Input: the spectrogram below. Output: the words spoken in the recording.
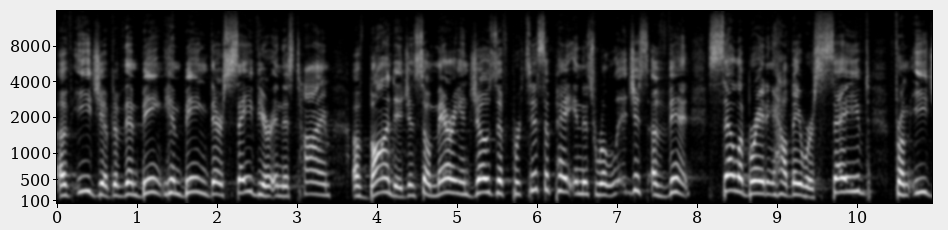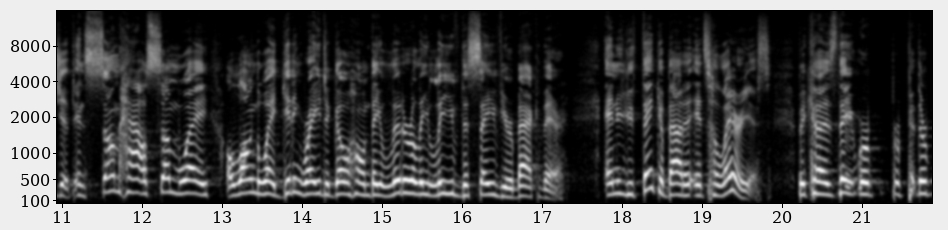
of Egypt, of them being him being their savior in this time of bondage. And so Mary and Joseph participate in this religious event celebrating how they were saved from Egypt. And somehow, some way along the way, getting ready to go home, they literally leave the savior back there. And if you think about it, it's hilarious because they were they're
